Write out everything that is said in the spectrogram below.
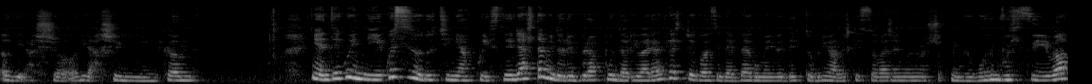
eh, vi lascio, vi lascio il link Niente, quindi questi sono tutti i miei acquisti. In realtà mi dovrebbero appunto arrivare anche altre cose da eBay, come vi ho detto prima, perché sto facendo uno shopping compulsivo.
